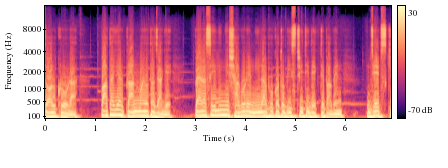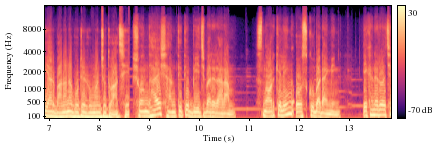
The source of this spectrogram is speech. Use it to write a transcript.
জল ক্রোড়া, পাতাইয়ার প্রাণময়তা জাগে। প্যারাসেইলিংয়ে সাগরের নীলাভ কত বিস্তৃতি দেখতে পাবেন। জেট স্কি আর বানানা বোটের রোমাঞ্চ তো আছে। সন্ধ্যায় শান্তিতে বিচ বারের আরাম, স্নরকেলিং ও স্কুবা ডাইভিং এখানে রয়েছে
